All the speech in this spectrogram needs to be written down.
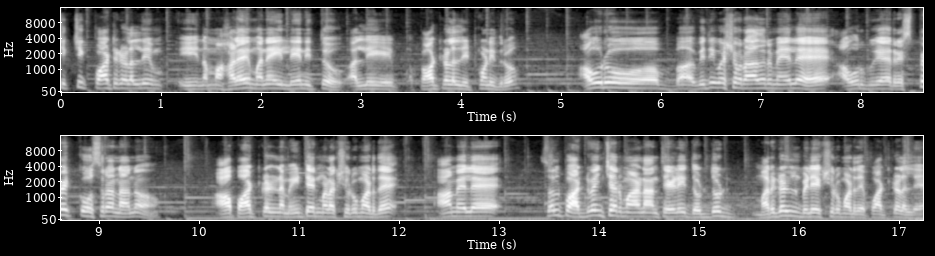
ಚಿಕ್ಕ ಚಿಕ್ಕ ಪಾಟ್ಗಳಲ್ಲಿ ಈ ನಮ್ಮ ಹಳೆ ಮನೆ ಇಲ್ಲೇನಿತ್ತು ಅಲ್ಲಿ ಪಾಟ್ಗಳಲ್ಲಿ ಇಟ್ಕೊಂಡಿದ್ರು. ಅವರು ವಿಧಿವಶವರಾದ್ರ ಮೇಲೆ ಅವ್ರಿಗೆ ರೆಸ್ಪೆಕ್ಟ್ಗೋಸ್ಕರ ನಾನು ಆ ಪಾಟ್ಗಳನ್ನ ಮೇಂಟೈನ್ ಮಾಡೋಕ್ಕೆ ಶುರು ಮಾಡಿದೆ. ಆಮೇಲೆ ಸ್ವಲ್ಪ ಅಡ್ವೆಂಚರ್ ಮಾಡೋಣ ಅಂತೇಳಿ ದೊಡ್ಡ ದೊಡ್ಡ ಮರಗಳನ್ನ ಬೆಳೆಯೋಕ್ಕೆ ಶುರು ಮಾಡಿದೆ ಪಾಟ್ಗಳಲ್ಲಿ.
